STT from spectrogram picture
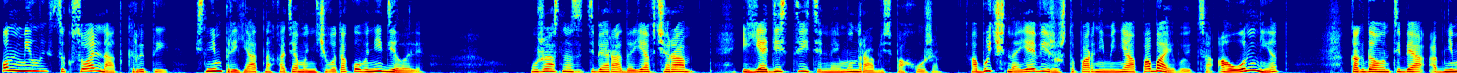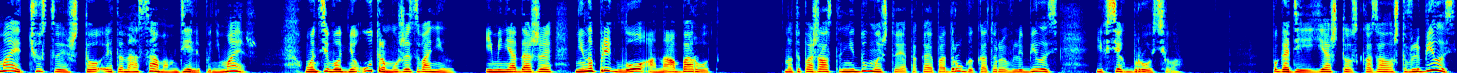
Он милый, сексуально открытый, с ним приятно, хотя мы ничего такого не делали. Ужасно за тебя рада. Я вчера... И я действительно ему нравлюсь, похоже. Обычно я вижу, что парни меня побаиваются, а он нет. Когда он тебя обнимает, чувствуешь, что это на самом деле, понимаешь? Он сегодня утром уже звонил, и меня даже не напрягло, а наоборот. Но ты, пожалуйста, не думай, что я такая подруга, которая влюбилась и всех бросила. Погоди, я что, сказала, что влюбилась?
